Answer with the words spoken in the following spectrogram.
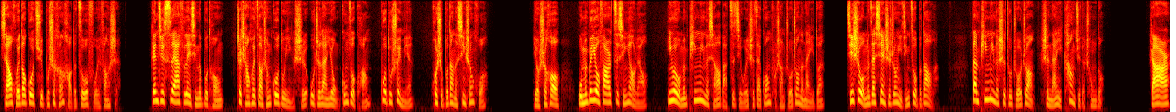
想要回到过去不是很好的自我抚慰方式。根据四 F 类型的不同，这常会造成过度饮食、物质滥用、工作狂、过度睡眠，或是不当的性生活。有时候，我们被诱发而自行药疗，因为我们拼命的想要把自己维持在光谱上茁壮的那一端，即使我们在现实中已经做不到了，但拼命的试图茁壮是难以抗拒的冲动。然而，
